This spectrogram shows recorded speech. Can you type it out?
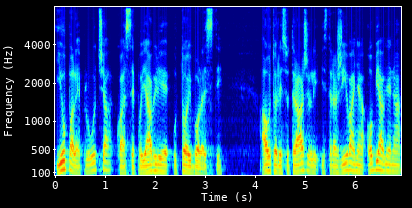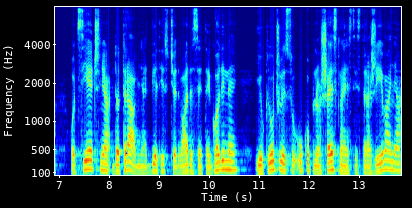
i upale pluća koja se pojavljuje u toj bolesti. Autori su tražili istraživanja objavljena od siječnja do travnja 2020. godine i uključili su ukupno 16 istraživanja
